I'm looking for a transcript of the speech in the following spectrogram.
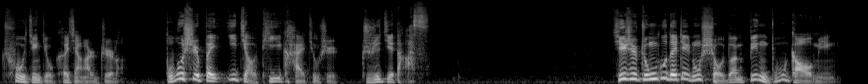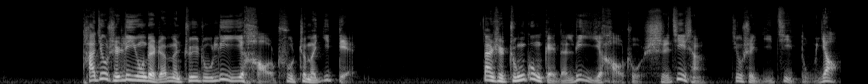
处境就可想而知了，不是被一脚踢开，就是直接打死。其实中共的这种手段并不高明，他就是利用着人们追逐利益好处这么一点。但是中共给的利益好处实际上就是一剂毒药，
